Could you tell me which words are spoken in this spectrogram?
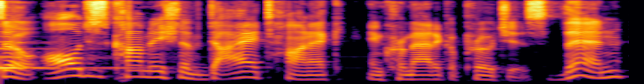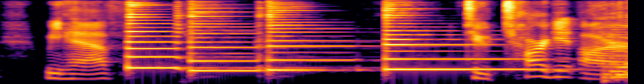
So, all just a combination of diatonic and chromatic approaches. Then we have to target our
